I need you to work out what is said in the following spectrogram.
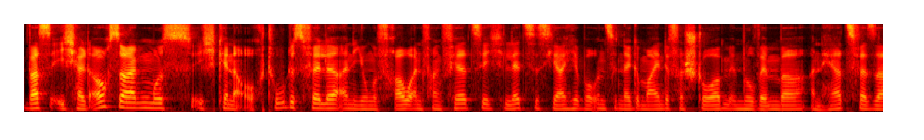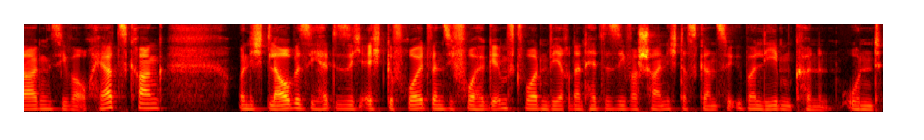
was ich halt auch sagen muss, ich kenne auch Todesfälle. Eine junge Frau, Anfang 40, letztes Jahr hier bei uns in der Gemeinde verstorben im November an Herzversagen. Sie war auch herzkrank. Und ich glaube, sie hätte sich echt gefreut, wenn sie vorher geimpft worden wäre, dann hätte sie wahrscheinlich das Ganze überleben können. Und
